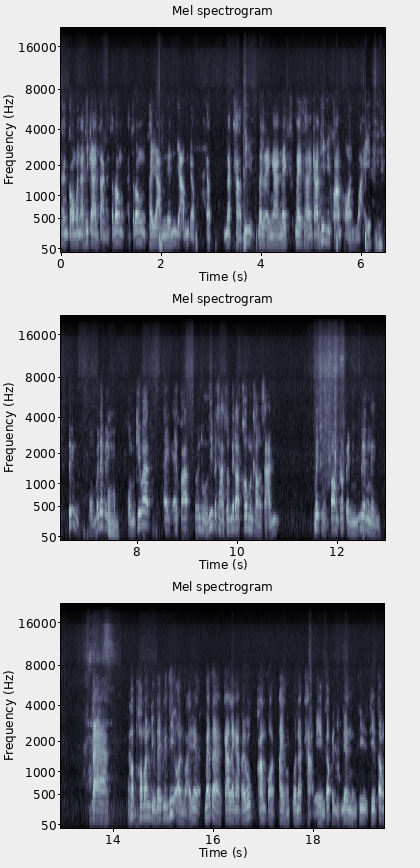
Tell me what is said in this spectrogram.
ทางกองบรรณาธิการต่างอาจจะต้องอาจจะต้องพยายามเน้นย้ำกับกับนักข่าวที่ไปรายงานในในสถานการณ์ที่มีความอ่อนไหว ซึ่งผมไม่ได้เป็นอืมผมคิดว่าไอไอความเป็นห่วงที่ประชาชนได้รับข้อมูลข่าวสาร ไม่ถูกต้องก็เป็นเรื่องหนึ่ง แต่พอพอมันอยู่ในพื้นที่อ่อนไหวเนี่ยแม้แต่การรายงานไปว่าความปลอดภัยของตัวนักข่าวเองก็เป็นอีกเรื่องหนึ่งที่ที่ต้อง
